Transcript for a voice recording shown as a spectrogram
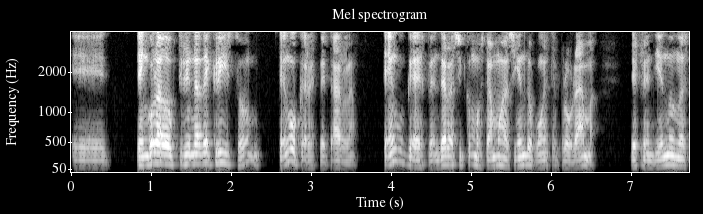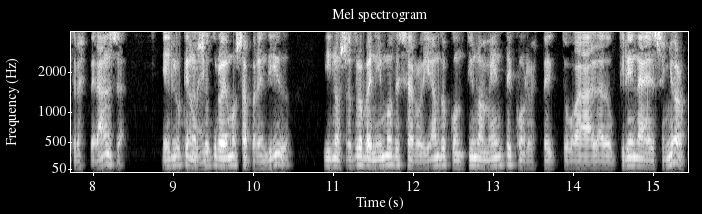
eh, tengo la doctrina de Cristo, tengo que respetarla, tengo que defenderla, así como estamos haciendo con este programa, defendiendo nuestra esperanza. Es lo que nosotros hemos aprendido y nosotros venimos desarrollando continuamente con respecto a la doctrina del Señor.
